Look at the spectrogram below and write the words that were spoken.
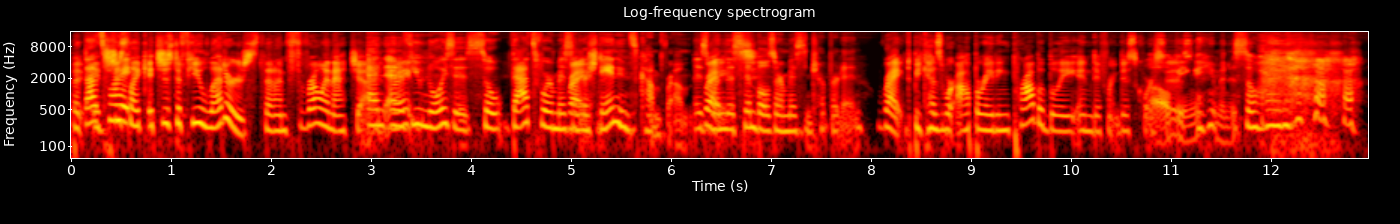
But That's it's just like, it's just a few letters that I'm throwing at you. and, and a few noises. So that's where misunderstandings come from. Is when the symbols are misinterpreted. Right, because we're operating probably in different discourses. Oh, being a human is so hard.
